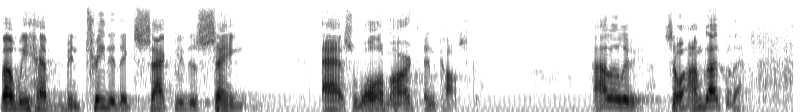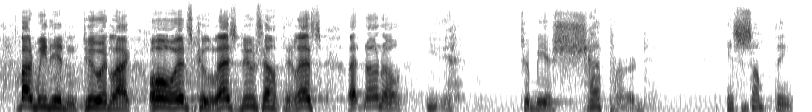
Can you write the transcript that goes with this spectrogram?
but we have been treated exactly the same as Walmart and Costco. Hallelujah. So I'm glad for that. But we didn't do it like, oh, it's cool. Let's do something. Let's let no, no. To be a shepherd is something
